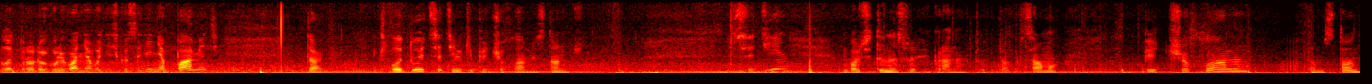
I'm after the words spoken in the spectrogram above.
електрорегулювання водійського сидіння, пам'ять. Так, експлуатується тільки під чохлами. Стан сидінь. Бачите на своїх екранах. Тут так само під чохлами. Там стан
